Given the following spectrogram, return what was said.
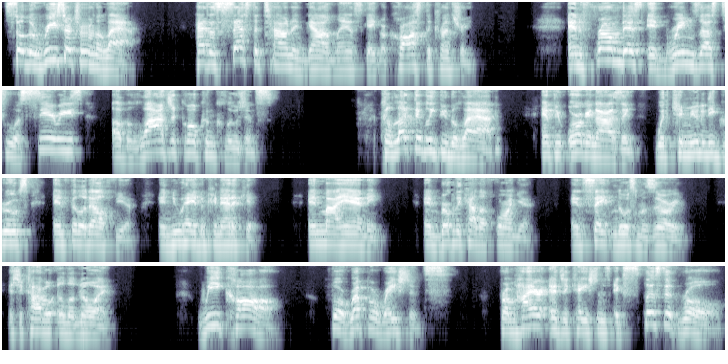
So the researcher from the lab has assessed the town and gown landscape across the country. And from this, it brings us to a series of logical conclusions. Collectively through the lab and through organizing with community groups in Philadelphia, in New Haven, Connecticut, in Miami, in Berkeley, California, in St. Louis, Missouri, in Chicago, Illinois, we call for reparations from higher education's explicit role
